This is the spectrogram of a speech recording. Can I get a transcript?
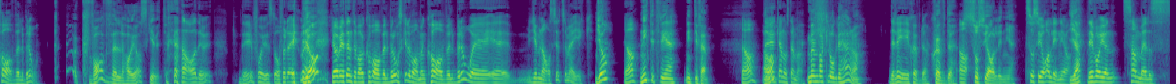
Kavelbro. Kvavel har jag skrivit. ja, det, det får ju stå för dig. Men Ja, Jag vet inte vad Kavelbro skulle vara, men Kavelbro är, är gymnasiet som jag gick. ja, Ja, 93, 95. ja det Ja. kan nog stämma. Men vart låg det här då? Det ligger i Skövde. Skövde, Ja. sociallinje. Social linje, ja. Ja, Det var ju en samhälls...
